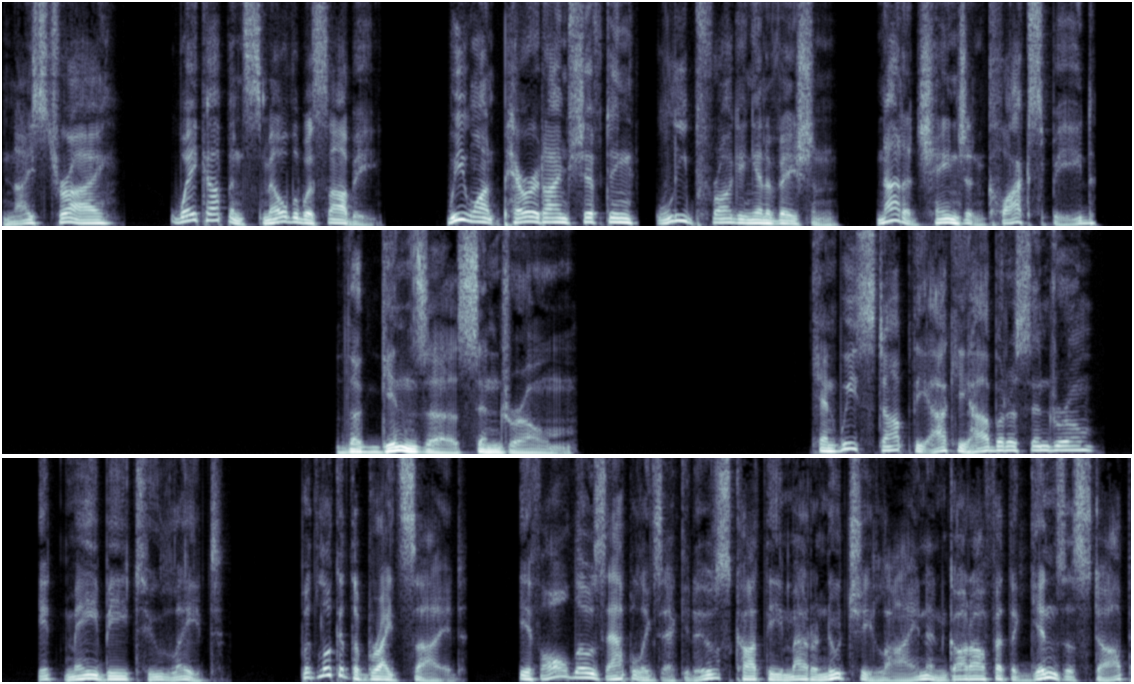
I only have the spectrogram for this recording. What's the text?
Nice try. Wake up and smell the wasabi. We want paradigm shifting, leapfrogging innovation, not a change in clock speed. The Ginza Syndrome. Can we stop the Akihabara syndrome? It may be too late. But look at the bright side. If all those Apple executives caught the Marunouchi line and got off at the Ginza stop,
